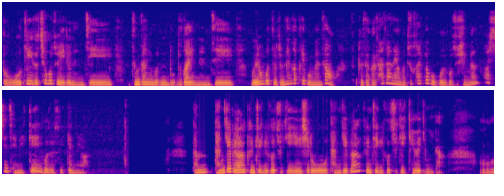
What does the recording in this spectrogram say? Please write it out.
또 어디에서 최고조에 이르는지 등장인물은 뭐 누가 있는지 뭐 이런 것들을 좀 생각해 보면서 교사가 사전에 한번 쭉 살펴보고 읽어주시면 훨씬 재미있게 읽어줄 수 있겠네요. 단, 단계별 그림책 읽어주기 예시로 단계별 그림책 읽어주기 계획입니다. 어,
